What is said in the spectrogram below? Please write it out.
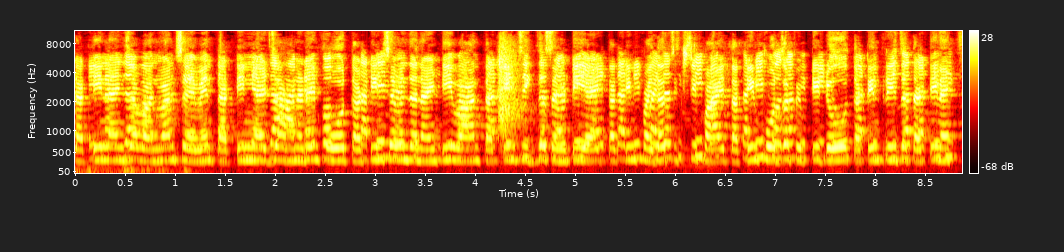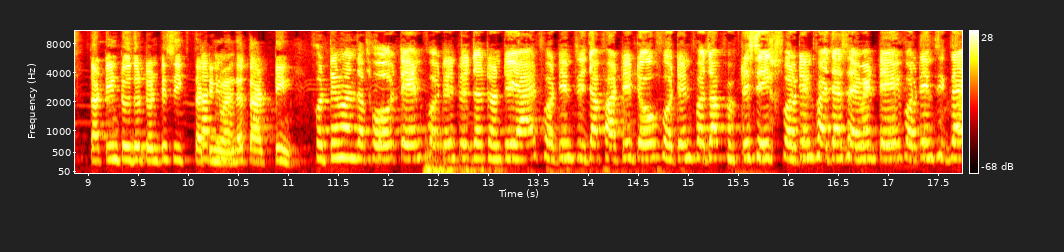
థర్టీన్ నైన్ జా one one seven thirteen eight జా hundred and four thirteen seven జా నైన్టీ వన్ థర్టీన్ సిక్స్ జా సెవెంటీ ఎయిట్ థర్టీన్ ఫైవ్ జా సిక్స్టీ ఫైవ్ థర్టీన్ ఫోర్ జా ఫిఫ్టీ టూ థర్టీన్ త్రీ జా థర్టీ నైన్ థర్టీన్ టూ జా ట్వంటీ సిక్స్ థర్టీన్ వన్ జా థర్టీన్ ఫోర్టీన్ వన్ జా ఫోర్టీన్ ఫోర్టీన్ టూ జా ట్వంటీ ఎయిట్ ఫోర్టీన్ త్రీ జా ఫార్టీ టూ ఫోర్టీన్ ఫోర్ జా ఫిఫ్టీ సిక్స్ ఫోర్టీన్ ఫైవ్ జా సెవెంటీ ఫోర్టీన్ సిక్స్ జా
